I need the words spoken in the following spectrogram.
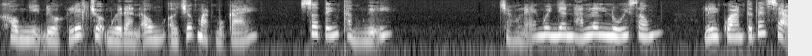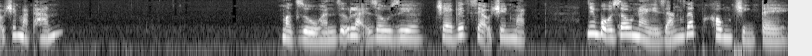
Không nhịn được liếc trộm người đàn ông ở trước mặt một cái. Sơ tính thầm nghĩ. Chẳng lẽ nguyên nhân hắn lên núi sống liên quan tới vết sẹo trên mặt hắn? Mặc dù hắn giữ lại râu ria, che vết sẹo trên mặt, nhưng bộ râu này dáng dấp không chỉnh tề.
